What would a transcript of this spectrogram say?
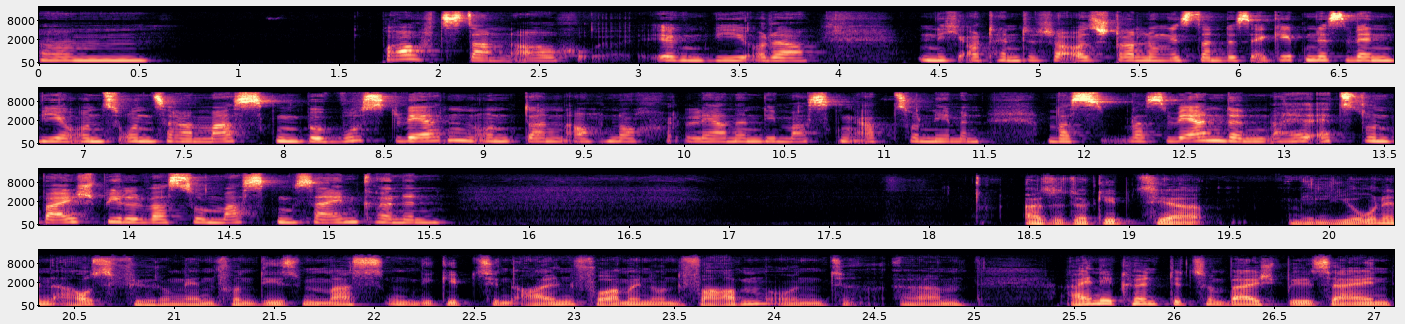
ähm, braucht es dann auch irgendwie oder nicht authentische Ausstrahlung ist dann das Ergebnis, wenn wir uns unserer Masken bewusst werden und dann auch noch lernen, die Masken abzunehmen. Was, was wären denn, hättest du ein Beispiel, was so Masken sein können? Also da gibt es ja Millionen Ausführungen von diesen Masken, die gibt es in allen Formen und Farben und ähm, eine könnte zum Beispiel sein,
